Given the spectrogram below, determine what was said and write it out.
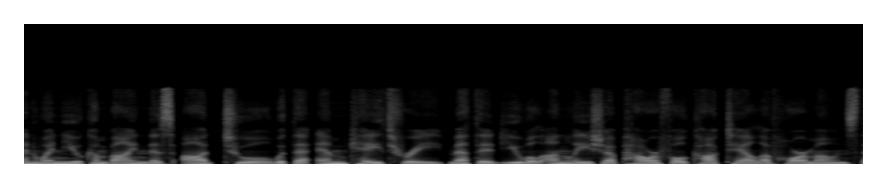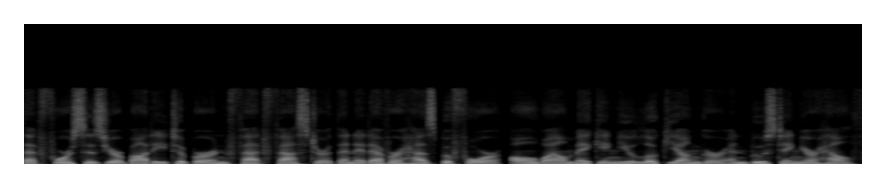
And when you combine this odd tool with the MK3 method you will unleash a powerful cocktail of hormones that forces your body to burn fat faster than it ever has before, all while making you look younger and boosting your health.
